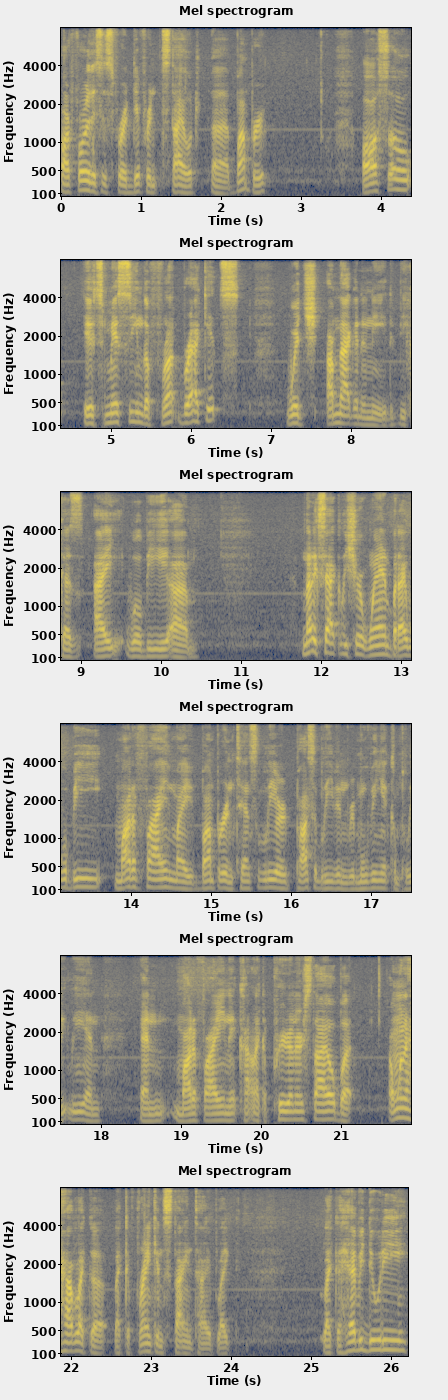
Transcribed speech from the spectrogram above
are for this is for a different style uh, bumper also it's missing the front brackets which I'm not gonna need because I will be um, not exactly sure when, but I will be modifying my bumper intensively or possibly even removing it completely and and modifying it kind of like a pre-runner style, but I want to have like a like a Frankenstein type, like like a heavy duty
